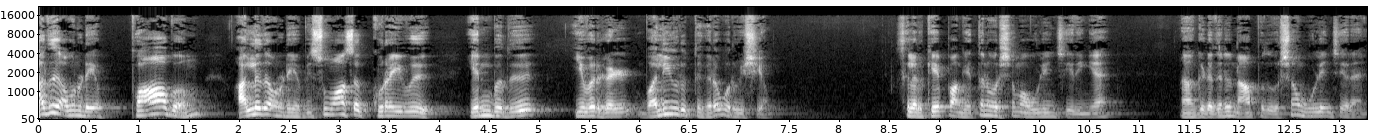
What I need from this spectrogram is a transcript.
அது அவனுடைய பாவம் அல்லது அவனுடைய விசுவாச குறைவு என்பது இவர்கள் வலியுறுத்துகிற ஒரு விஷயம். சிலர் கேட்பாங்க எத்தனை வருஷமாக ஊழியம் செய்கிறீங்க நான் கிட்டத்தட்ட நாற்பது வருஷம் ஊழியம் செய்கிறேன்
